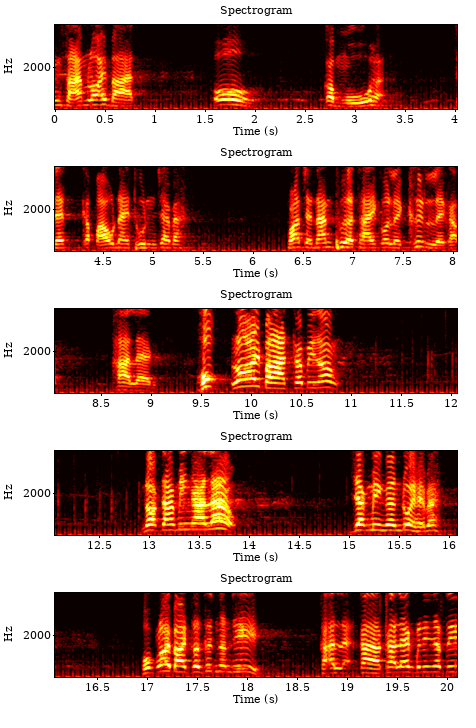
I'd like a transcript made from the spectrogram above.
ง 300 บาท โอ้ ก็หมูอะเสร็จกระเป๋านายทุนใช่ไหมเพราะฉะนั้นเพื่อไทยก็เลยขึ้นเลยครับ ค่าแรง 600 บาทครับพี่น้อง นอกจากมีงานแล้ว ยังมีเงินด้วยเห็นไหม600บาทเกิดขึ้นทันทีค่าแรงค่าแรงปริญญาตรี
